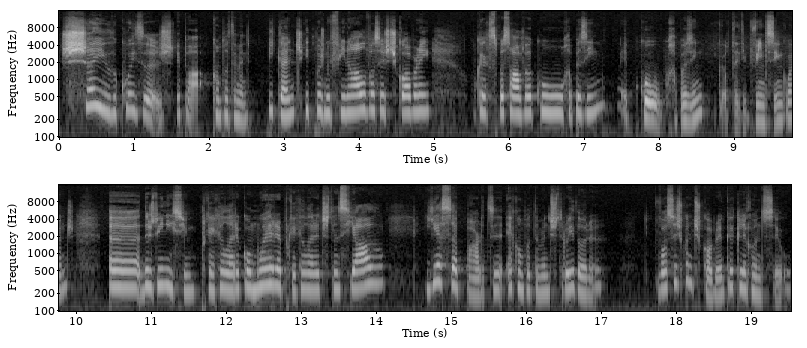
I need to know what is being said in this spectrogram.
cheio de coisas, epá, completamente picantes e depois no final vocês descobrem o que é que se passava com o rapazinho, é, com o rapazinho, que ele tem tipo 25 anos, uh, desde o início. Porque é que ele era como era, porque é que ele era distanciado. E essa parte é completamente destruidora. Tipo, vocês quando descobrem o que é que lhe aconteceu,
